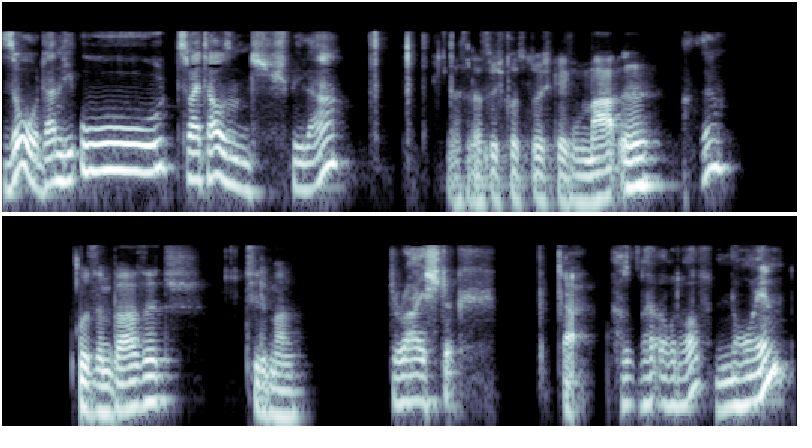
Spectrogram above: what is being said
So, dann die U2000 Spieler. Also lass mich kurz durchgehen. Martel, Usim Basic, Thielmann. Drei Stück. Ja. Also drei Euro drauf. Neun.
